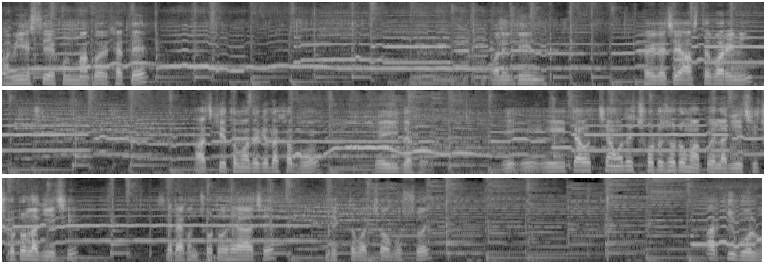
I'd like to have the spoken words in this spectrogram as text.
আমি এসেছি এখন মাকয়ের খেতে। অনেক দিন হয়ে গেছে, আসতে পারিনি। আজকে তোমাদেরকে দেখাবো, এই দেখো এই এই- এইটা হচ্ছে আমাদের ছোট ছোট মাকয় লাগিয়েছি, ছোট লাগিয়েছি। সেটা এখন ছোট হয়ে আছে, দেখতে পাচ্ছ অবশ্যই। আর কি বলব,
